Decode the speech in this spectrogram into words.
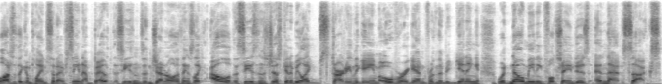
Lots of the complaints that I've seen about the seasons in general are things like, oh, the season's just going to be like starting the game over again from the beginning with no meaningful changes, and that sucks.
